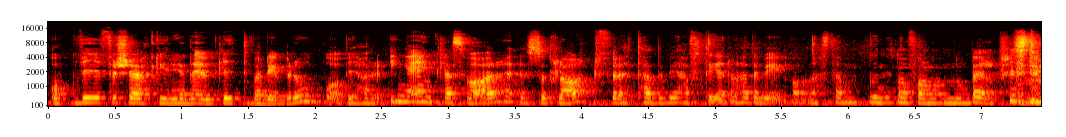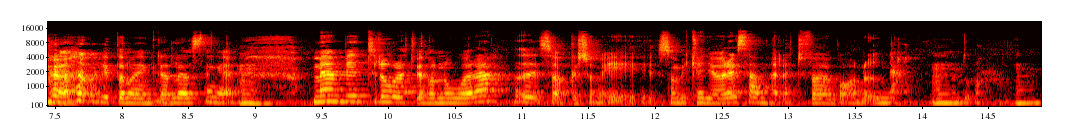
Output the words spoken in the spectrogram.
och vi försöker reda ut lite vad det beror på. Vi har inga enkla svar såklart, för att hade vi haft det då hade vi nästan vunnit någon form av nobelpris tror jag och hittat några enkla lösningar. Mm. Men vi tror att vi har några eh, saker som vi, som vi kan göra i samhället för barn och unga. Mm. Mm.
